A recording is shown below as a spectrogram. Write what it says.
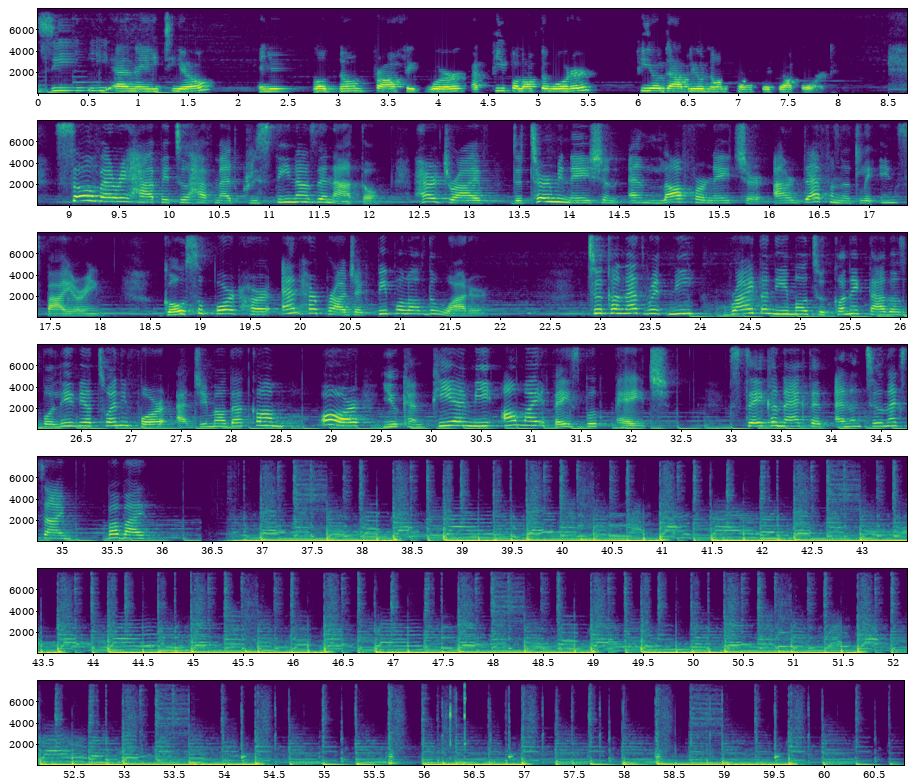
Z-E-N-A-T-O. And you follow nonprofit work at People of the Water, POWnonprofit.org. So very happy to have met Cristina Zenato. Her drive, determination and love for nature are definitely inspiring. Go support her and her project People of the Water. To connect with me, write an email to conectadosbolivia24 at gmail.com or you can PM me on my Facebook page. Stay connected and until next time, bye-bye.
